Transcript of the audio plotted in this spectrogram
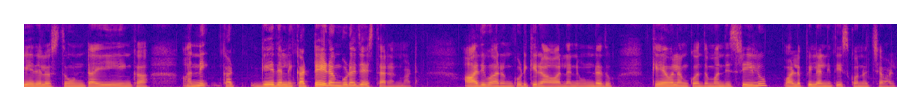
గేదెలు వస్తూ ఉంటాయి ఇంకా అన్ని కట్ గేదెల్ని కట్టేయడం కూడా చేస్తారనమాట ఆదివారం గుడికి రావాలని ఉండదు. కేవలం కొంతమంది స్త్రీలు వాళ్ళ పిల్లల్ని తీసుకొని వచ్చేవాళ్ళు.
